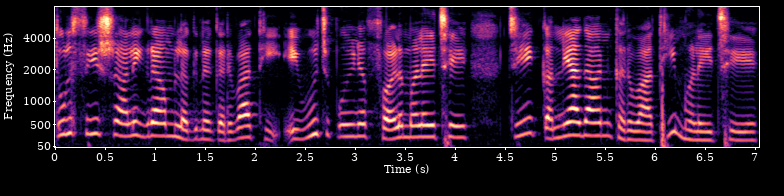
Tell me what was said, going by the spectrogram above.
તુલસી શાલિગ્રામ લગ્ન કરવાથી એવું જ પૂર્ણ ફળ મળે છે, જે કન્યાદાન કરવાથી મળે છે.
